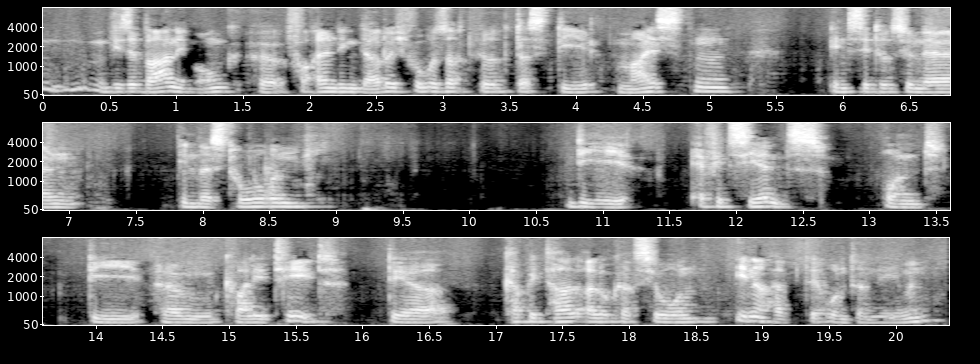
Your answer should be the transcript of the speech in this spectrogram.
diese Wahrnehmung äh, vor allen Dingen dadurch verursacht wird, dass die meisten institutionellen Investoren die Effizienz und die ähm, Qualität der Kapitalallokation innerhalb der Unternehmen,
